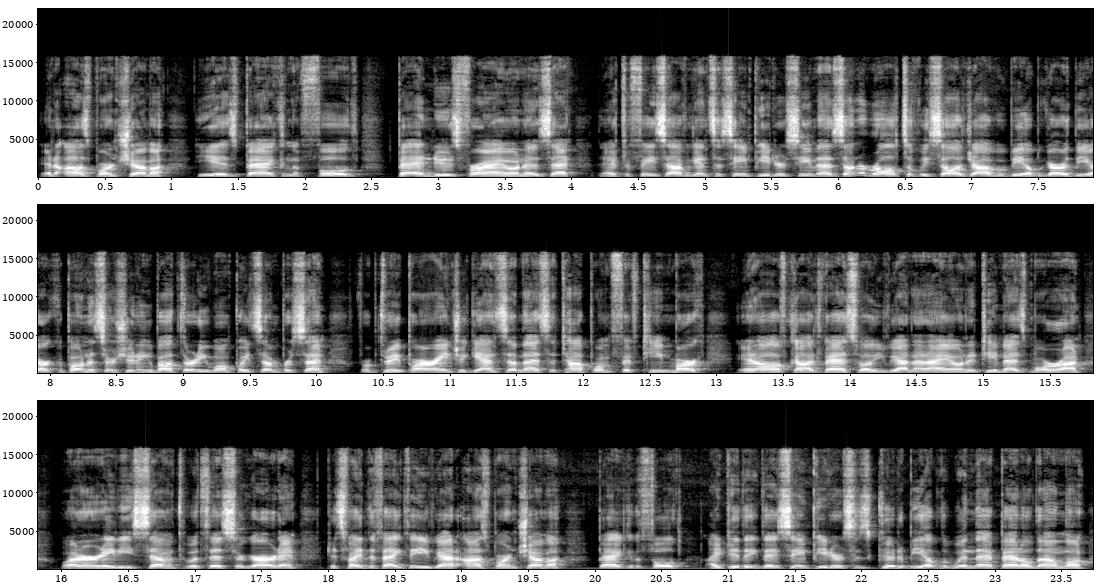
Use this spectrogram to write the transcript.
in Osborn Shema. He is back in the fold. Bad news for Iona is that they have to face off against the St. Peter's team that has done a relatively solid job of being able to guard the arc. Opponents are shooting about 31.7% from three point range against them. That's the top 115 mark in all of college basketball. You've got an Iona team that's more around 187th with this regard. And despite the fact that you've got Osborn Shema back in the fold, I do think that St. Peter's is going to be able to win that battle down low,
